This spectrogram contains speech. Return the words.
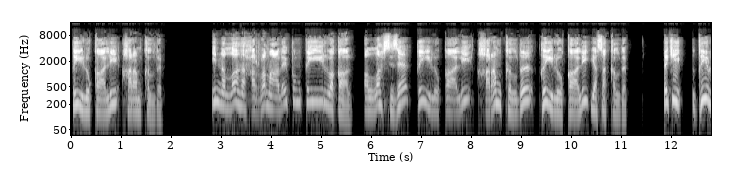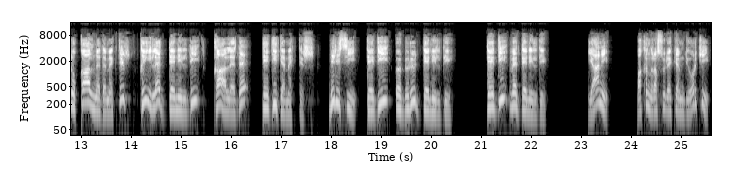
kıylu kali haram kıldı. İnna Allah harrama aleykum qil ve kal. Allah size kıylu kali haram kıldı, kıylu kali yasak kıldı. Peki kıylu kal ne demektir? Kıyle denildi, kale de dedi demektir. Birisi dedi, öbürü denildi. Dedi ve denildi. Yani bakın Resul Ekrem diyor ki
